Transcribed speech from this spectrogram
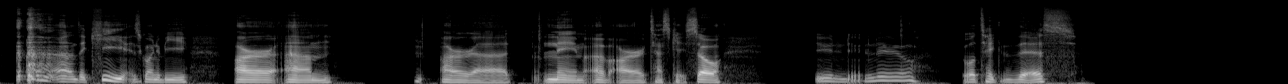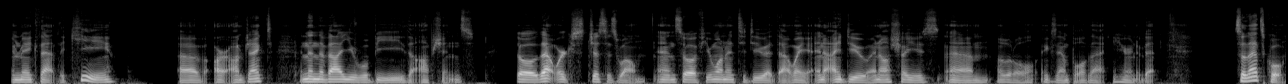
uh, the key is going to be our um, our uh, name of our test case. So we'll take this and make that the key of our object, and then the value will be the options. So that works just as well. And so if you wanted to do it that way, and I do, and I'll show you um, a little example of that here in a bit. So that's cool.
